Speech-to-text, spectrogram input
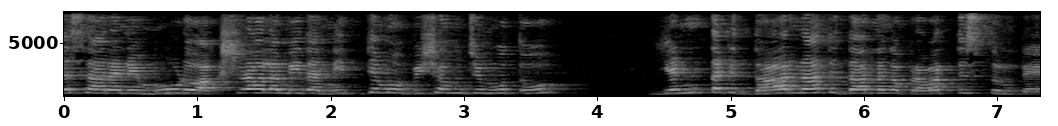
ఎస్ఆర్ అనే మూడు అక్షరాల మీద నిత్యము విషం జిమ్ముతూ ఎంతటి దారుణాతి దారుణంగా ప్రవర్తిస్తుంటే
